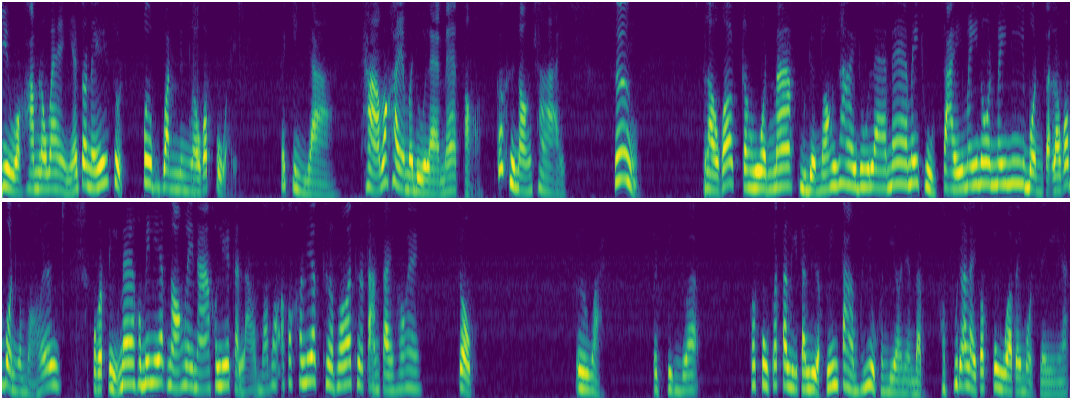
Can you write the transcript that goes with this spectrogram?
อยู่กับความระแวงอย่างเงี้ยจนในที่สุดปุ๊บวันหนึ่งเราก็ป่วยก็กินยา ถามว่าใครมาดูแลแม่ต่อ ก็คือน้องชาย ซึ่ง เราก็กังวลมากเดี๋ยวน้องชายดูแลแม่ไม่ถูกใจไม่โน่นไม่นี่บ่นกับเราก็บ่นกับหมอว่าปกติแม่เขาไม่เรียกน้องเลยนะเขาเรียกแต่เราหมอบอกก็เขาเรียกเธอเพราะว่าเธอตามใจเขาไง จบ เออว่ะเออจริงด้วยก็กูก็ตะลีตะเหลือกวิ่งตามเขาอยู่คนเดียวเนี่ยแบบเขาพูดอะไรก็กลัวไปหมดเลยเงี้ย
